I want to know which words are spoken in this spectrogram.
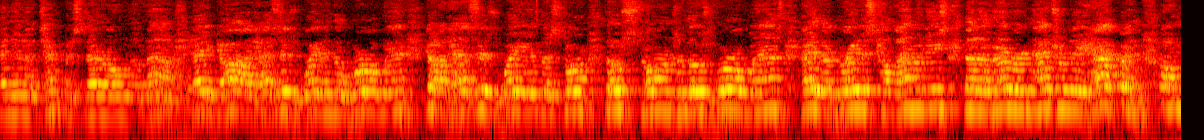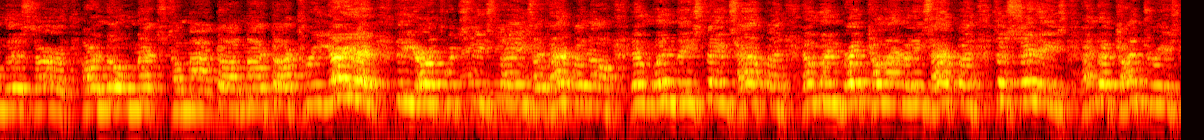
and in a tempest there on the mount. Hey, God has his way in the whirlwind. God has his way in the storm. Those storms and those whirlwinds. Hey, the greatest calamities that have ever naturally happened on this earth are no match to my God. My God created the earth which these things have happened on. And when these things happen, and when great calamities happen the cities and the countries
